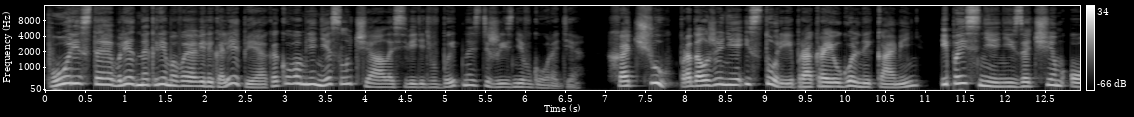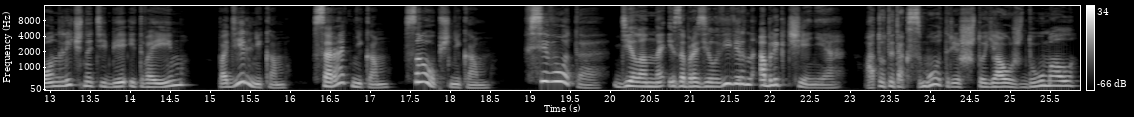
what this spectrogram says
пористое бледно-кремовое великолепие, какого мне не случалось видеть в бытность жизни в городе. Хочу продолжение истории про краеугольный камень и пояснений, зачем он лично тебе и твоим подельникам, соратникам, сообщникам. Всего-то деланно изобразил Виверн облегчение. А то ты так смотришь, что я уж думал,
